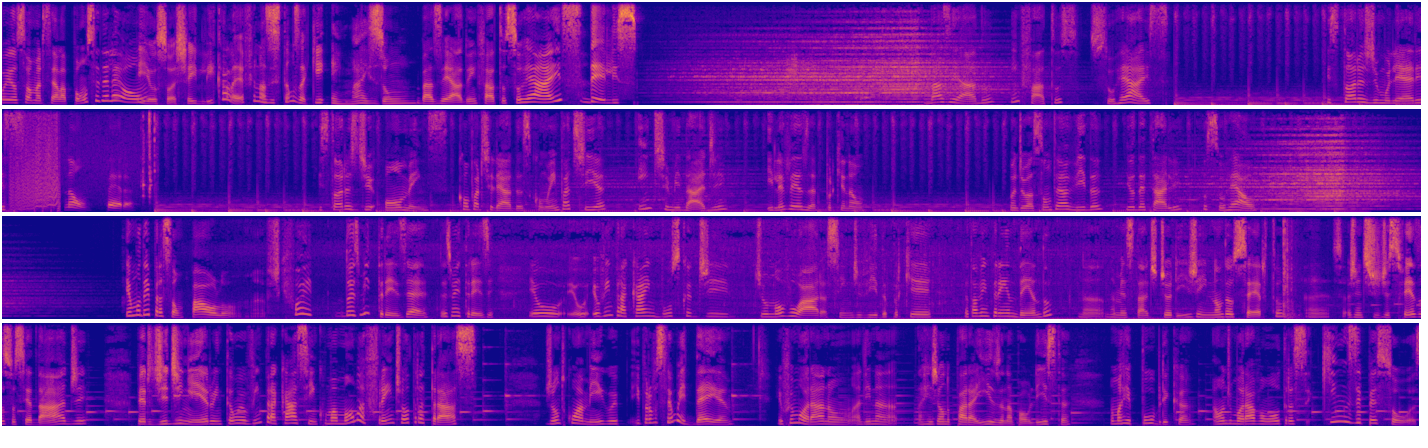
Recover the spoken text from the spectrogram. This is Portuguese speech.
Oi, eu sou a Marcela Ponce de Leon. E eu sou a Sheili Calef. Nós estamos aqui em mais um Baseado em Fatos Surreais deles. Baseado em fatos surreais. Histórias de mulheres. Não, pera. Histórias de homens compartilhadas com empatia, intimidade e leveza, por que não? Onde o assunto é a vida e o detalhe, o surreal. Eu mudei para São Paulo, acho que foi 2013, é, 2013. Eu, eu, eu vim para cá em busca de, de um novo ar, assim, de vida, porque eu estava empreendendo na, na, minha cidade de origem, não deu certo. É, a gente desfez a sociedade, perdi dinheiro, então eu vim para cá, assim, com uma mão na frente, outra atrás, junto com um amigo. E, e para você ter uma ideia, eu fui morar no, ali na, na região do Paraíso, na Paulista, numa república onde moravam outras 15 pessoas.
